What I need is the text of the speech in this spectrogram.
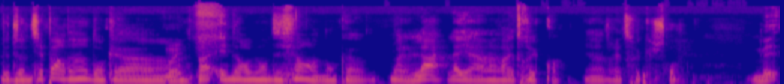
de John Shepard, hein, donc euh, pas énormément différent. Donc euh, voilà, là, là, il y a un vrai truc quoi. Il y a un vrai truc, je trouve. Mais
